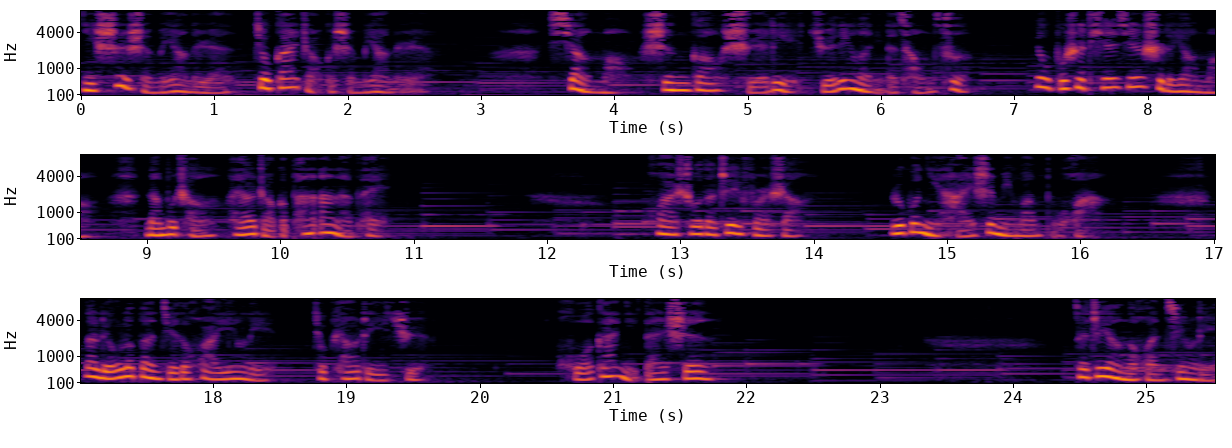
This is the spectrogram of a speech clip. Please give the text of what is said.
你是什么样的人，就该找个什么样的人，相貌、身高、学历决定了你的层次。又不是天仙式的样貌，难不成还要找个潘安来配？话说到这份上，如果你还是冥顽不化，那留了半截的话音里就飘着一句：“活该你单身。”在这样的环境里，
